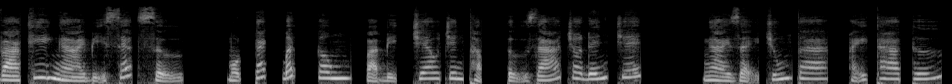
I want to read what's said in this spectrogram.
Và khi Ngài bị xét xử một cách bất công và bị treo trên thập tự giá cho đến chết, Ngài dạy chúng ta hãy tha thứ.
